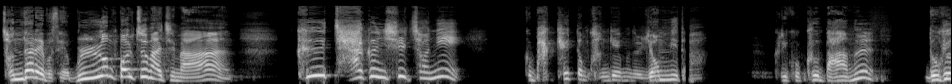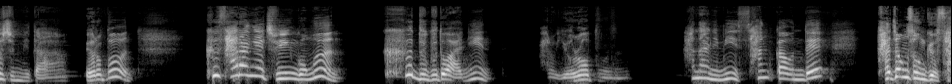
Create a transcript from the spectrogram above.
전달해 보세요. 물론 뻘쭘하지만 그 작은 실천이 그 막혀있던 관계 문을 엽니다. 그리고 그 마음을 녹여줍니다. 여러분, 그 사랑의 주인공은 그 누구도 아닌 바로 여러분. 하나님이 산 가운데 가정 선교사,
